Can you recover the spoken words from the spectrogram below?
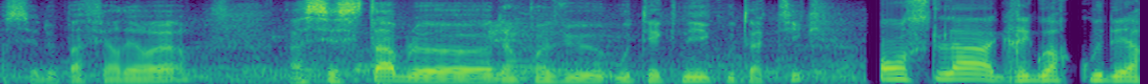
c'est de ne pas faire d'erreur. Assez stable euh, d'un point de vue ou technique ou tactique. En cela, Grégoire Couder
